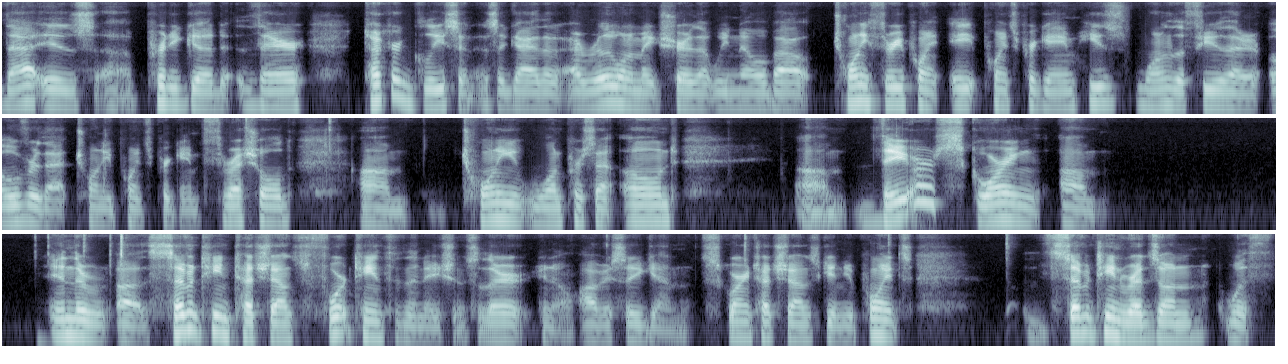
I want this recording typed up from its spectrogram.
that is uh, pretty good there. Tucker Gleason is a guy that I really want to make sure that we know about. 23.8 points per game. He's one of the few that are over that 20 points per game threshold. Um, 21% owned. Um, they are scoring um, in the uh, 17 touchdowns, 14th in the nation. So they're, you know, obviously, again, scoring touchdowns, getting you points. 17 red zone with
